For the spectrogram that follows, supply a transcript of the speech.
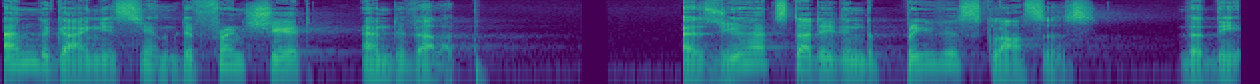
and the gynoecium differentiate and develop. As you had studied in the previous classes, that the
